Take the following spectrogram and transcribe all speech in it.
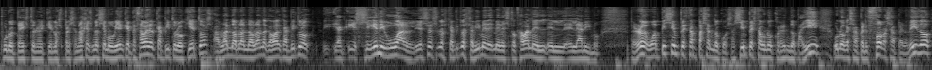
puro texto en el que los personajes no se movían, que empezaban el capítulo quietos, hablando, hablando, hablando, acababa el capítulo y, y seguían igual. Y esos son los capítulos que a mí me, me destrozaban el, el- el ánimo. Pero no, en One Piece siempre están pasando cosas. Siempre está uno corriendo para allí, uno que se ha, Zoro se ha perdido,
